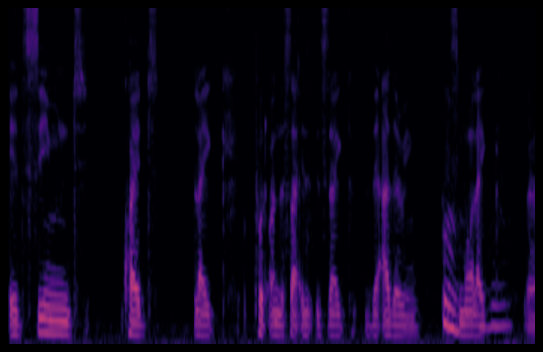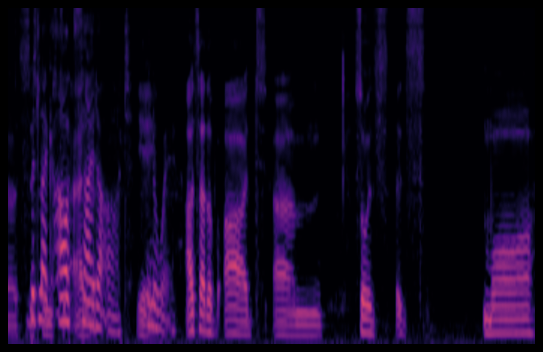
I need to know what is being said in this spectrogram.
it seemed quite like put on the side. It's, it's like the othering. Mm. It's more like mm-hmm. uh, but like outsider art yeah, in a way. Outside of art, um, so it's it's more.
